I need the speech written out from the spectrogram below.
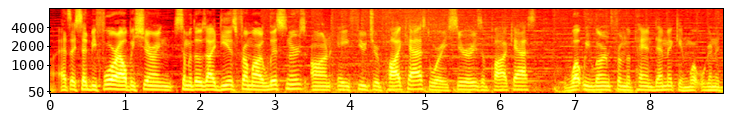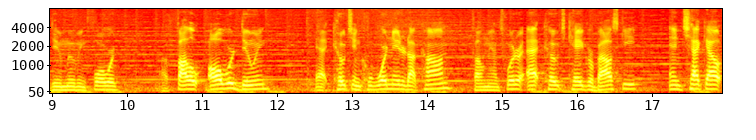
Uh, as I said before, I'll be sharing some of those ideas from our listeners on a future podcast or a series of podcasts, what we learned from the pandemic and what we're going to do moving forward. Uh, follow all we're doing at coachandcoordinator.com. Follow me on Twitter at Coach K. Grabowski and check out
